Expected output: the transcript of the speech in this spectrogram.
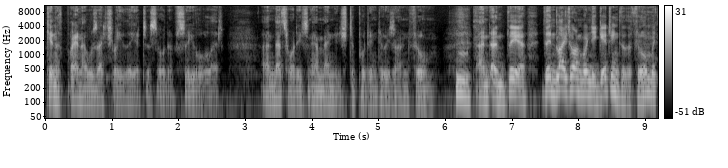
Kenneth Branagh, was actually there to sort of see all that, and that's what he's now managed to put into his own film. And and there, then later on, when you get into the film, it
